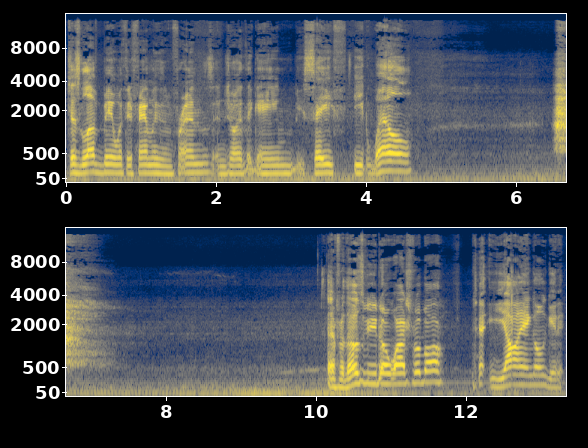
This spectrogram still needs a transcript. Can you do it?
Just love being with your families and friends. Enjoy the game. Be safe. Eat well. And for those of you who don't watch football, y'all ain't gonna get it.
